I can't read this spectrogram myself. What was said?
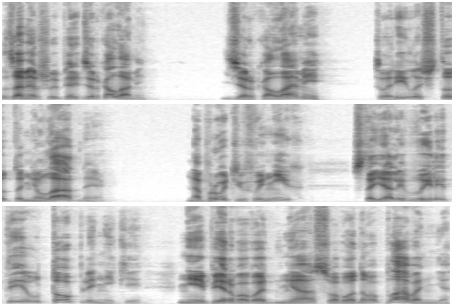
замершую перед зеркалами. Зеркалами творилось что-то неладное. Напротив них стояли вылитые утопленники не первого дня свободного плавания,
